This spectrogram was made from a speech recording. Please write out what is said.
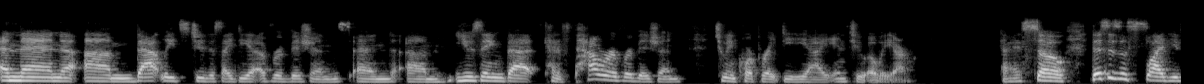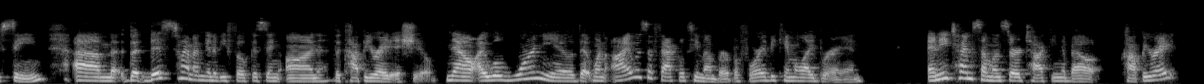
And then um, that leads to this idea of revisions and um, using that kind of power of revision to incorporate DEI into OER. Okay, so this is a slide you've seen, um, but this time I'm going to be focusing on the copyright issue. Now, I will warn you that when I was a faculty member before I became a librarian, anytime someone started talking about copyright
